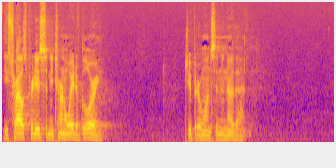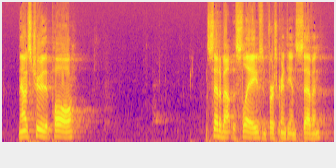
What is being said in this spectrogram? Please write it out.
These trials produce an eternal weight of glory. Jupiter wants them to know that. Now, it's true that Paul said about the slaves in 1 Corinthians 7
